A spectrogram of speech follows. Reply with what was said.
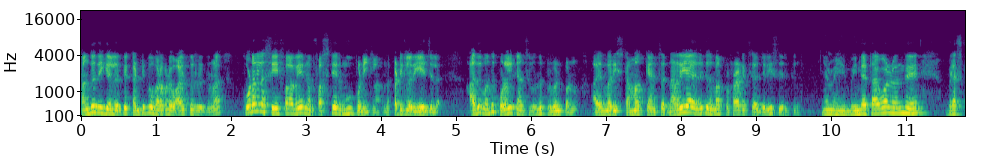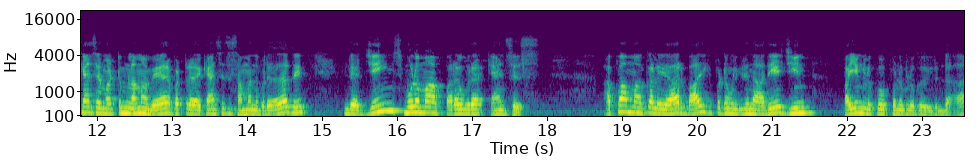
சங்கதிகள் இருக்குது கண்டிப்பாக வரக்கூடிய வாய்ப்பு இருக்குன்னா குடலை சேஃபாகவே நம்ம ஃபர்ஸ்டே ரிமூவ் பண்ணிக்கலாம் அந்த பர்டிகுலர் ஏஜில் அது வந்து குடல் கேன்சர் வந்து ப்ரிவென்ட் பண்ணும். அதே மாதிரி ஸ்டமக் கேன்சர் நிறைய இதுக்கு இது மாதிரி ப்ரொஃபாட்டிக் சர்ஜரிஸ் இருக்குது. இந்த தகவல் வந்து பிரஸ்ட் கேன்சர் மட்டும் இல்லாமல் வேறுபட்ட கேன்சர்ஸ் சம்மந்தப்பட்டது அதாவது இந்த ஜெயின்ஸ் மூலமாக பரவுகிற கேன்சர்ஸ் அப்பா அம்மாக்கள் யார் பாதிக்கப்பட்டவங்களுக்கு இருந்த அதே ஜீன் பையங்களுக்கோ பொண்ணுங்களுக்கோ இருந்தால்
